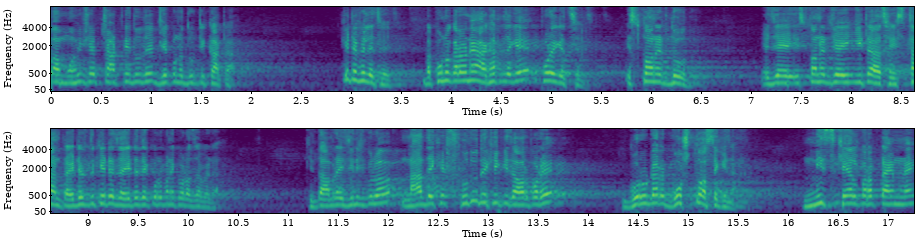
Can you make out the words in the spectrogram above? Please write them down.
বা মহিষের চারটি দুধের যে কোনো দুটি কাটা কেটে ফেলেছে বা কোনো কারণে আঘাত লেগে পড়ে গেছে। স্তনের দুধ, এই যে স্তনের যে ইটা আছে, স্থানটা, এটা যদি কেটে যায়, এটা দিয়ে কোরবানি করা যাবে না। কিন্তু আমরা এই জিনিসগুলো না দেখে, শুধু দেখি কি যাওয়ার পরে গরুটার গোস্ত আছে কিনা নিজ খেয়াল করার টাইম নাই,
